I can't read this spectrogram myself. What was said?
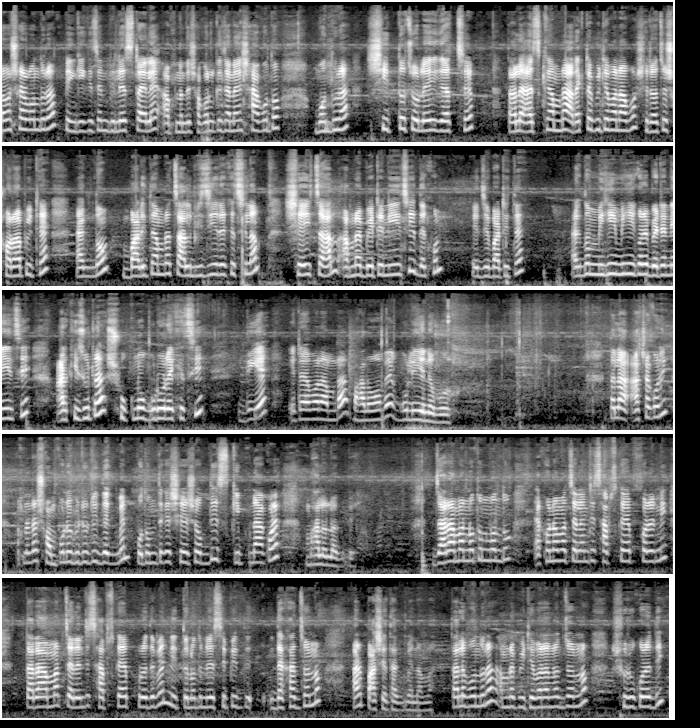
নমস্কার বন্ধুরা Pinki kitchen village স্টাইলে আপনাদের সকলকে জানাই স্বাগত। বন্ধুরা, শীত তো চলেই যাচ্ছে। তাহলে আজকে আমরা আরেকটা পিঠে বানাবো, সেটা হচ্ছে সরা পিঠে। একদম বাড়িতে আমরা চাল ভিজিয়ে রেখেছিলাম, সেই চাল আমরা বেটে নিয়েছি, দেখুন, এই যে বাটিতে। একদম মিহি মিহি করে বেটে নিয়েছি, আর কিছুটা শুকনো গুঁড়ো রেখেছি, দিয়ে এটা আবার আমরা ভালোভাবে গুলিয়ে নেব। তাহলে আশা করি আপনারা সম্পূর্ণ ভিডিওটি দেখবেন, প্রথম থেকে শেষ অবধি স্কিপ না করে ভালো লাগবে। যারা আমার নতুন বন্ধু, এখন আমার চ্যানেলটি সাবস্ক্রাইব করেনি, তারা আমার চ্যানেলটি সাবস্ক্রাইব করে দেবেন নিত্য নতুন রেসিপি দেখার জন্য আর পাশে থাকবেন আমার। তাহলে বন্ধুরা, আমরা পিঠে বানানোর জন্য শুরু করে দিই।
